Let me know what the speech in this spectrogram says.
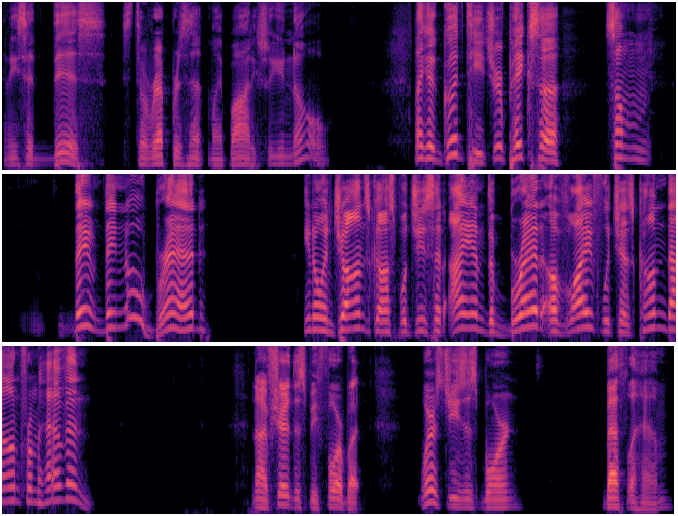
and he said, This is to represent my body. So you know. Like a good teacher picks a something they they know bread. You know, in John's gospel, Jesus said, I am the bread of life which has come down from heaven. Now I've shared this before, but where's Jesus born? Bethlehem,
